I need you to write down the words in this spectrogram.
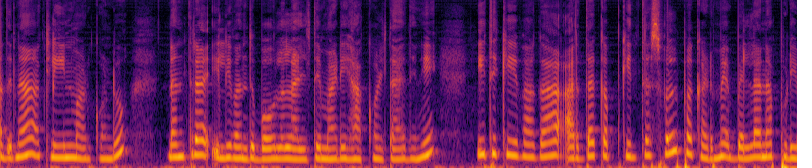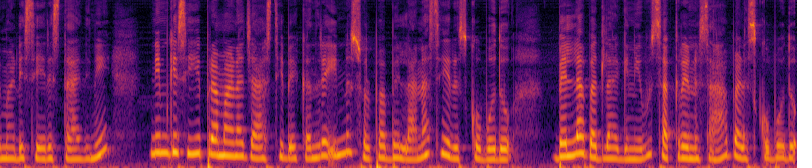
ಅದನ್ನು ಕ್ಲೀನ್ ಮಾಡಿಕೊಂಡು ನಂತರ ಇಲ್ಲಿ ಒಂದು ಬೌಲಲ್ಲಿ ಅಳತೆ ಮಾಡಿ ಹಾಕ್ಕೊಳ್ತಾ ಇದ್ದೀನಿ. ಇದಕ್ಕೆ ಇವಾಗ ಅರ್ಧ ಕಪ್ಗಿಂತ ಸ್ವಲ್ಪ ಕಡಿಮೆ ಬೆಲ್ಲನ ಪುಡಿ ಮಾಡಿ ಸೇರಿಸ್ತಾ ಇದ್ದೀನಿ. ನಿಮಗೆ ಸಿಹಿ ಪ್ರಮಾಣ ಜಾಸ್ತಿ ಬೇಕಂದರೆ ಇನ್ನೂ ಸ್ವಲ್ಪ ಬೆಲ್ಲನ ಸೇರಿಸ್ಕೋಬೋದು. ಬೆಲ್ಲ ಬದಲಾಗಿ ನೀವು ಸಕ್ಕರೆನೂ ಸಹ ಬಳಸ್ಕೋಬೋದು.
